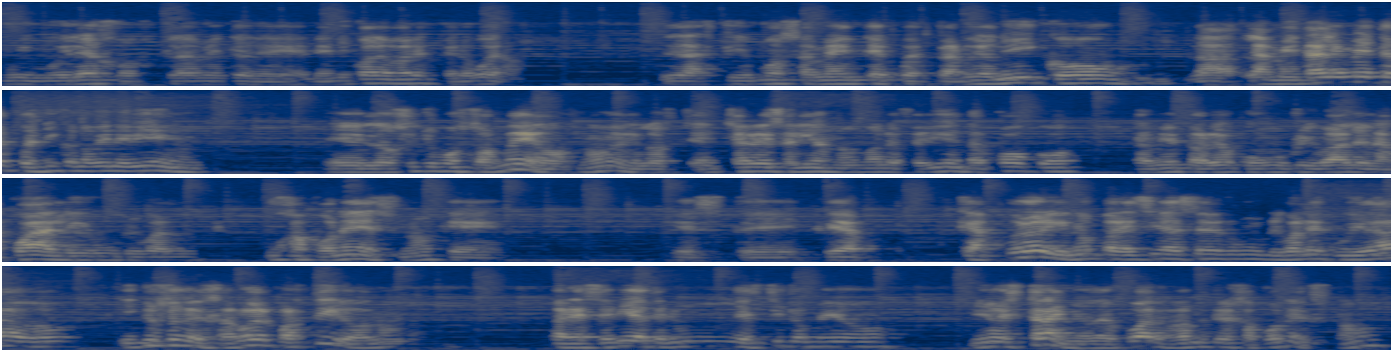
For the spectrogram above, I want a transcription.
muy, muy lejos claramente de, de Nico Álvarez, pero bueno, lastimosamente pues perdió Nico, lamentablemente pues Nico no viene bien en los últimos torneos, ¿no? En los en Charles Salinas no, no, le fue bien tampoco, también perdió con un rival en la quali, un rival, un japonés, ¿no? Que, este, que, que a priori no parecía ser un rival de cuidado, incluso en el desarrollo del partido, ¿no? Parecería tener un estilo medio, medio extraño de jugar realmente el japonés, ¿no?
